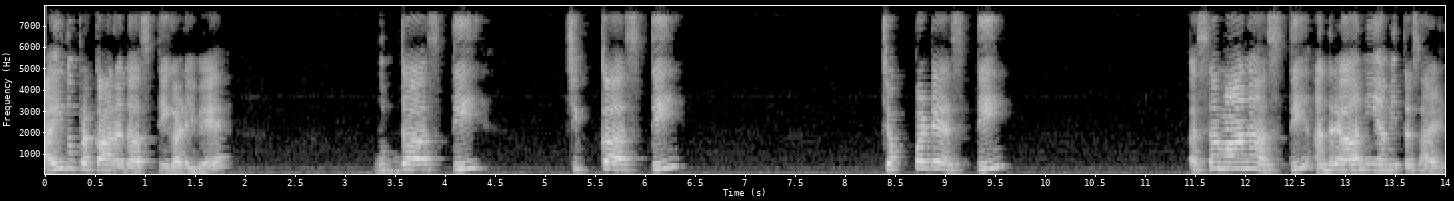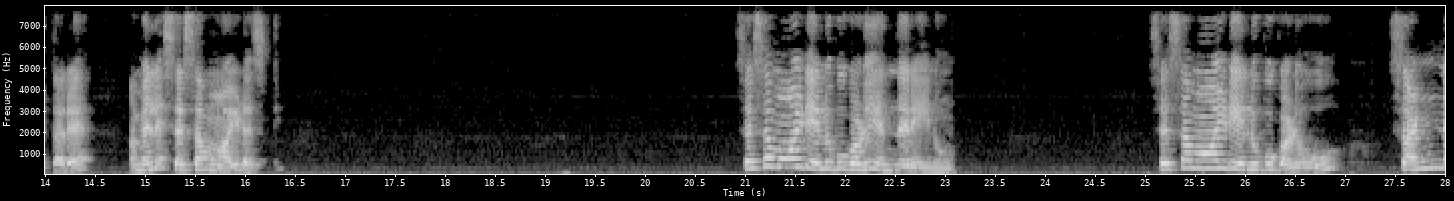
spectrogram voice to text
ಐದು ಪ್ರಕಾರದ ಅಸ್ಥಿಗಳಿವೆ. ಉದ್ದ ಅಸ್ಥಿ, ಚಿಕ್ಕ ಅಸ್ಥಿ, ಚಪ್ಪಟೆ ಅಸ್ಥಿ, ಅಸಮಾನ ಅಸ್ಥಿ, ಅಂದ್ರೆ ಅನಿಯಮಿತ ಸಹ ಹೇಳ್ತಾರೆ. ಆಮೇಲೆ ಸೆಸಮಾಯ್ಡ್ ಅಸ್ಥಿ. ಸೆಸಮಾಯ್ಡ್ ಎಲುಬುಗಳು ಎಂದರೇನು? ಸೆಸಮಾಯ್ಡ್ ಎಲುಬುಗಳು ಸಣ್ಣ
